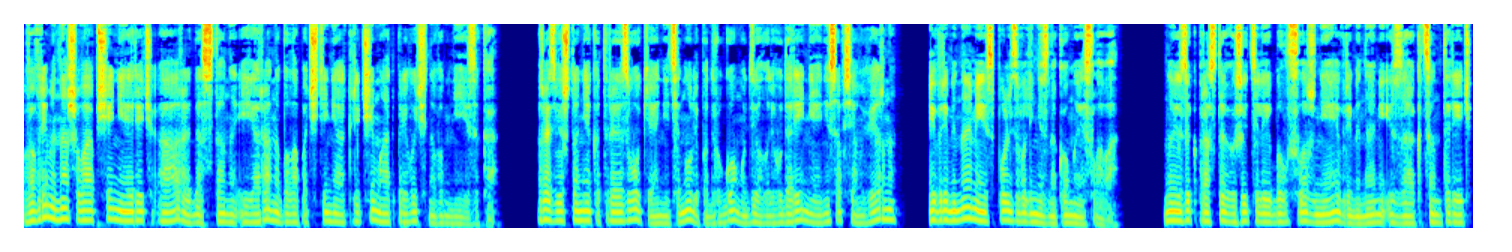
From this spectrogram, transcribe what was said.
Во время нашего общения речь Аары, Дастана и Ярана была почти неотличима от привычного мне языка. Разве что некоторые звуки они тянули по-другому, делали ударения не совсем верно, и временами использовали незнакомые слова. Но язык простых жителей был сложнее, временами из-за акцента речь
